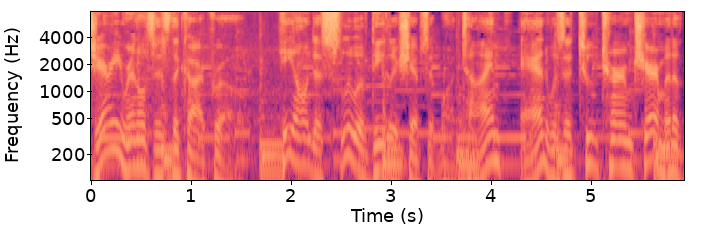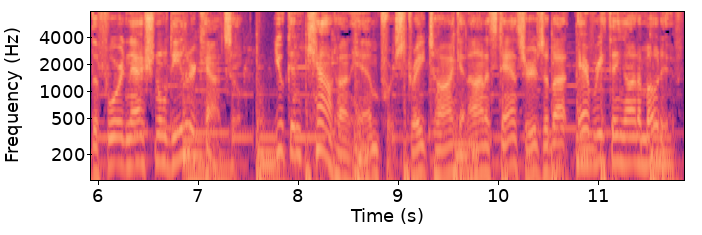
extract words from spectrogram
Jerry Reynolds is the car pro. He owned a slew of dealerships at one time and was a two term chairman of the Ford National Dealer Council. You can count on him for straight talk and honest answers about everything automotive.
